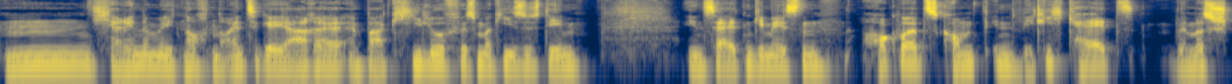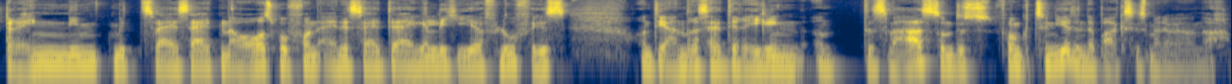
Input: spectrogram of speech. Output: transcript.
hm, ich erinnere mich noch 90er Jahre, ein paar Kilo fürs Magiesystem in Seiten gemessen. Hogwarts kommt in Wirklichkeit wenn man es streng nimmt, mit zwei Seiten aus, wovon eine Seite eigentlich eher Fluff ist und die andere Seite Regeln. Und das war's und das funktioniert in der Praxis meiner Meinung nach.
